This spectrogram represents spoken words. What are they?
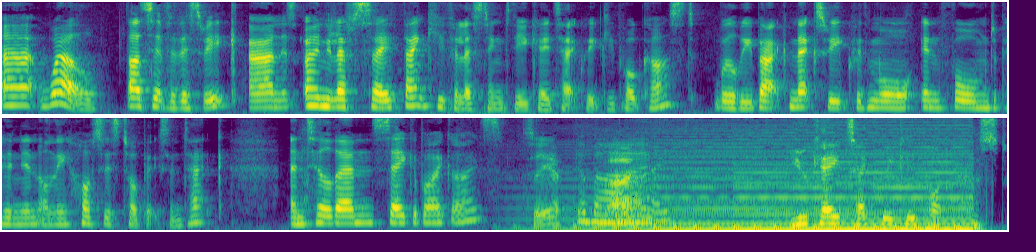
Uh, well, that's it for this week, and it's only left to say thank you for listening to the UK Tech Weekly podcast. We'll be back next week with more informed opinion on the hottest topics in tech. Until then, say goodbye, guys. See ya. Goodbye. UK Tech Weekly Podcast.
